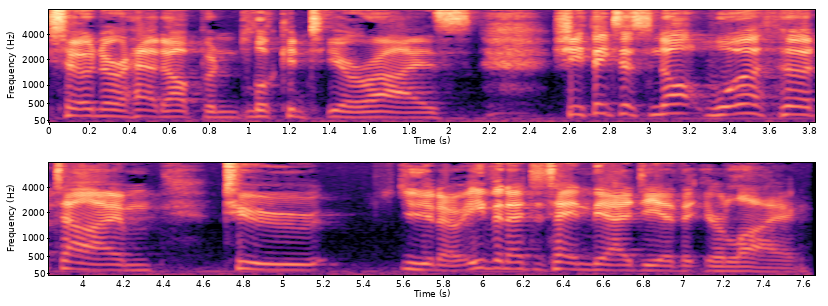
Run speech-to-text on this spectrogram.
turn her head up and look into your eyes, she thinks it's not worth her time to, you know, even entertain the idea that you're lying.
